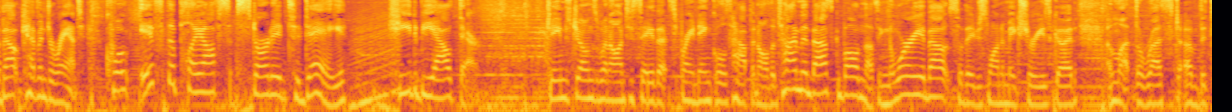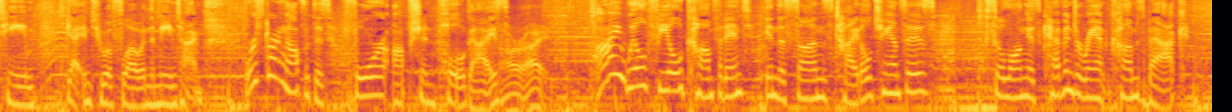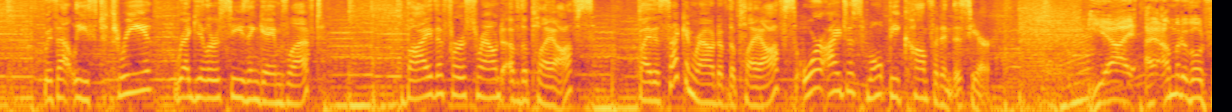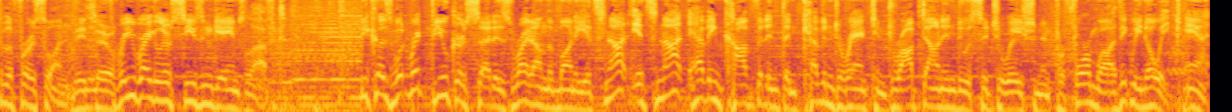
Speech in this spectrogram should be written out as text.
about Kevin Durant. Quote: If the playoffs started today, he'd be out there. James Jones went on to say that sprained ankles happen all the time in basketball, nothing to worry about, so they just want to make sure he's good and let the rest of the team get into a flow in the meantime. We're starting off with this four option poll, guys. All right. I will feel confident in the Suns' title chances so long as Kevin Durant comes back with at least three regular season games left by the first round of the playoffs, by the second round of the playoffs, or I just won't be confident this year. Yeah, I, I, I'm going to vote for the first one. Me too. Three regular season games left. Because what Rick Bucher said is right on the money. It's not. It's not having confidence that Kevin Durant can drop down into a situation and perform well. I think we know he can.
